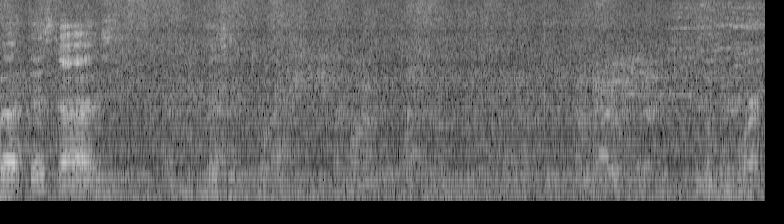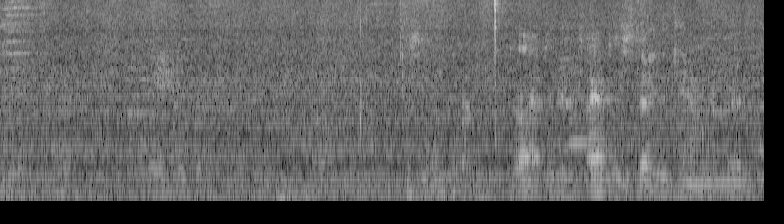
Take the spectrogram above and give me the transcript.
But this does. This is important. This is important. This is important. So I have to do. I have to study the camera a bit.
